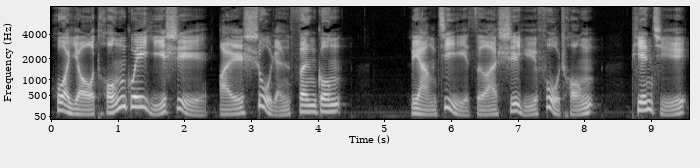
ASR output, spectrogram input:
或有同归一事而数人分工，两计则失于复重，偏举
